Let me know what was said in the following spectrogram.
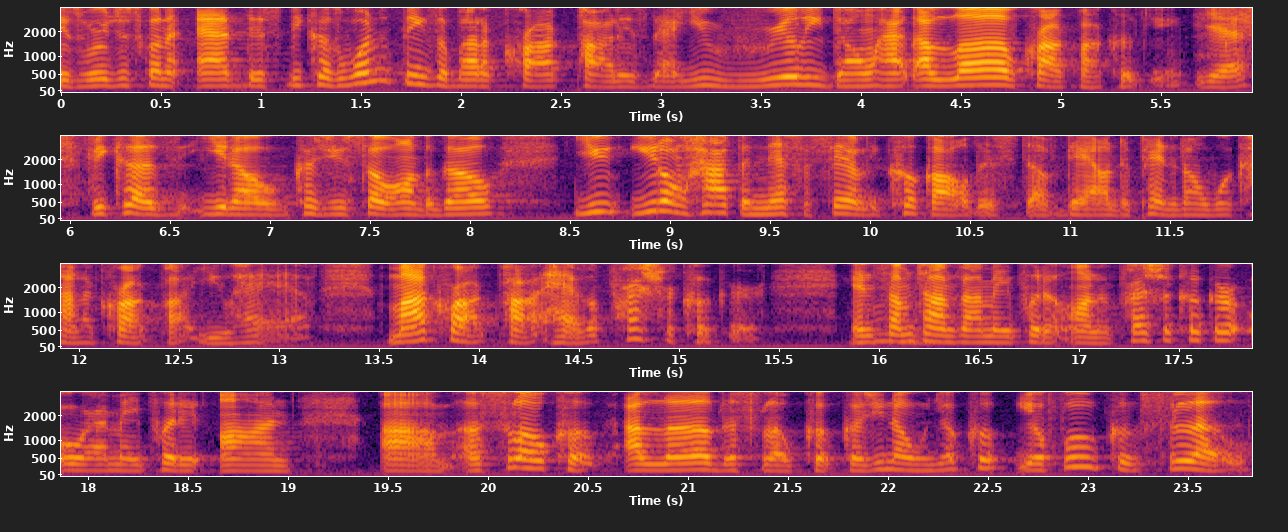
Is we're just going to add this because one of the things about a crock pot is that you really don't have I love crock pot cooking. Yes. Because, you know, because you're so on the go, you you don't have to necessarily cook all this stuff down depending on what kind of crock pot you have. My crock pot has a pressure cooker. And mm. sometimes I may put it on a pressure cooker or I may put it on um, a slow cook. I love the slow cook because you know when your cook your food cooks slow,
